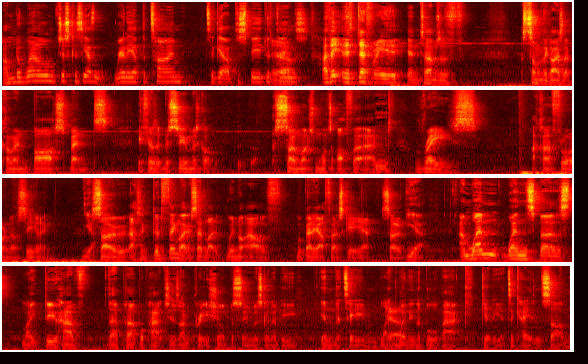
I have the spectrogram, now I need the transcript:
underwhelmed, just because he hasn't really had the time to get up to speed with Yeah. things. I think it's definitely in terms of some of the guys that come in, bar Spence. It feels like Bissouma's got so much more to offer and mm. raise a kind of floor in the ceiling. Yeah. So that's a good thing. Like I said, like we're not out of we're barely out of first gear yet. So Yeah, And when when Spurs like do have their purple patches, I'm pretty sure Bissouma's going to be in the team, like Yeah. winning the ball back, giving it to Kane and Son,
